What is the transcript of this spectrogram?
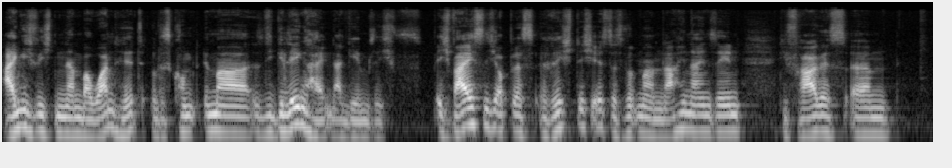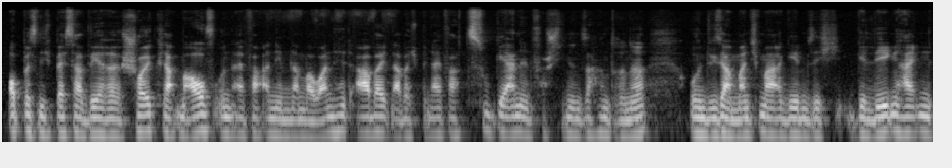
eigentlich wie ich ein Number One-Hit und es kommt immer, die Gelegenheiten ergeben sich. Ich weiß nicht, ob das richtig ist, das wird man im Nachhinein sehen. Die Frage ist, ähm, ob es nicht besser wäre, Scheuklappen auf und einfach an dem Number One-Hit arbeiten, aber ich bin einfach zu gerne in verschiedenen Sachen drin. Und wie gesagt, manchmal ergeben sich Gelegenheiten,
